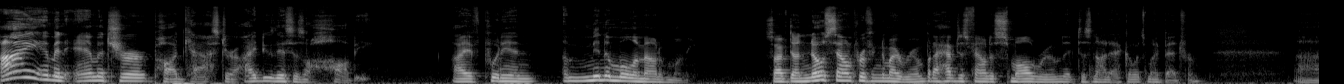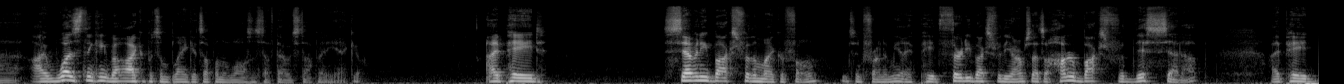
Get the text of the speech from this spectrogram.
I am an amateur podcaster. I do this as a hobby. I've put in a minimal amount of money. So I've done no soundproofing to my room, but I have just found a small room that does not echo. It's my bedroom. Uh, I was thinking about oh, I could put some blankets up on the walls and stuff that would stop any echo. I paid 70 bucks for the microphone. It's in front of me. I paid 30 bucks for the arm, so that's 100 bucks for this setup. I paid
